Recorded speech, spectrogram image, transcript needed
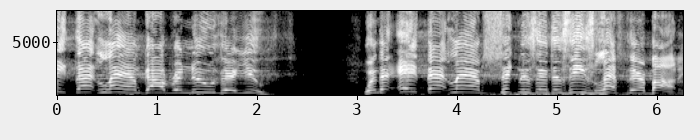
ate that lamb, God renewed their youth. When they ate that lamb, sickness and disease left their body.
